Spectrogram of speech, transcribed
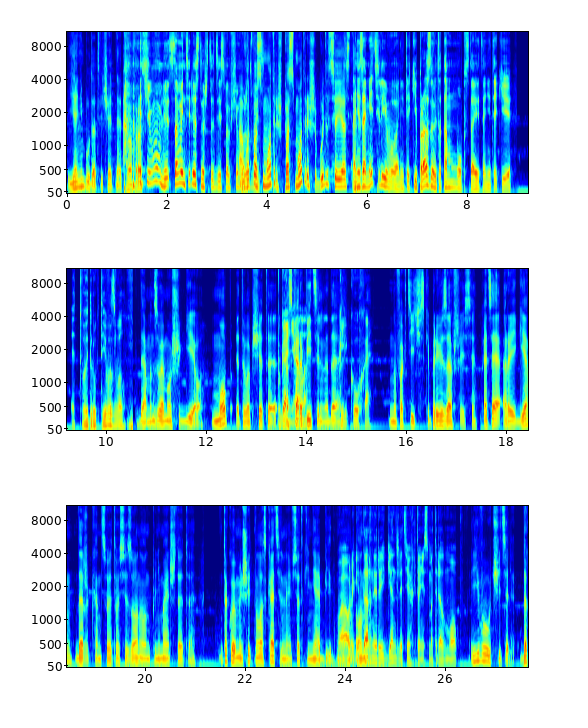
Я не буду отвечать на этот вопрос. Почему? Мне самое интересное, что здесь вообще А вот посмотришь, посмотришь, и будет все ясно. Они заметили его, они такие празднуют, а там моб стоит, они такие... Это твой друг, ты его звал? Да, мы называем его Шигео. Моб — это вообще-то оскорбительно, да. Кликуха. Ну, фактически, привязавшиеся. Хотя Рейген, даже к концу этого сезона, он понимает, что это ну, такое уменьшительно-ласкательное и все-таки не обидно. Вау, легендарный он... Рейген для тех, кто не смотрел моб. его учитель. Да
